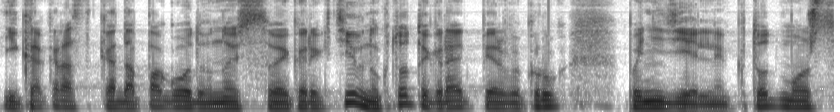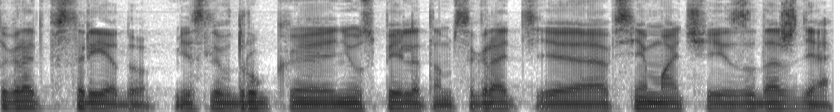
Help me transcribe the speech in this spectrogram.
И как раз когда погода вносит свои коррективы, ну, кто-то играет первый круг понедельник, кто-то может сыграть в среду, если вдруг не успели там сыграть все матчи из-за дождя.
